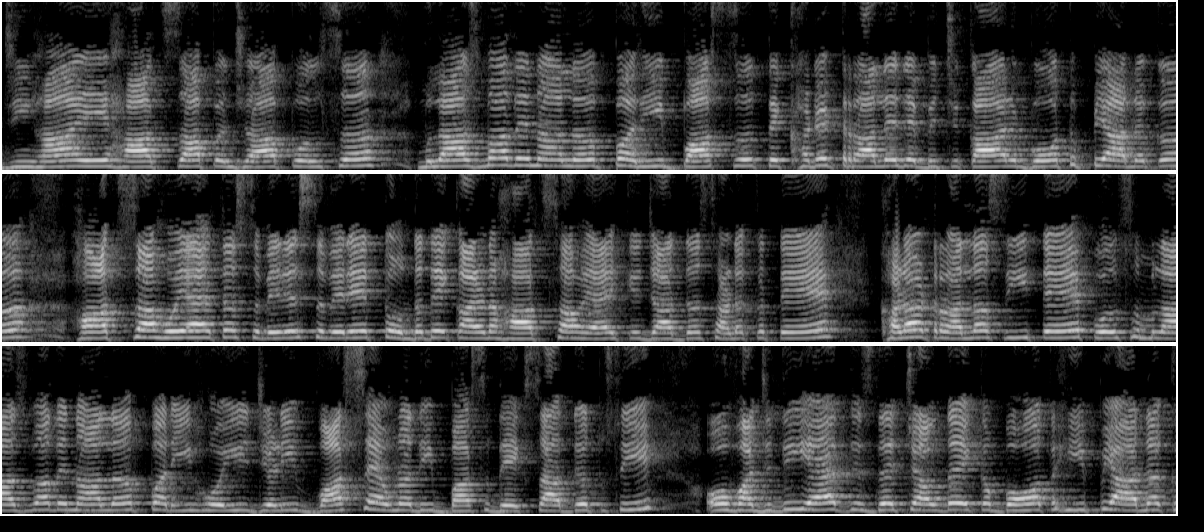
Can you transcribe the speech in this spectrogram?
ਜੀ ਹਾਂ, ਇਹ ਹਾਦਸਾ ਪੰਜਾਬ ਪੁਲਿਸ ਮੁਲਾਜ਼ਮਾਂ ਦੇ ਨਾਲ ਭਰੀ ਬੱਸ ਤੇ ਖੜੇ ਟਰਾਲੇ ਦੇ ਵਿਚਕਾਰ ਬਹੁਤ ਭਿਆਨਕ ਹਾਦਸਾ ਹੋਇਆ ਹੈ। ਤਾਂ ਸਵੇਰੇ ਸਵੇਰੇ ਧੁੰਦ ਦੇ ਕਾਰਨ ਹਾਦਸਾ ਹੋਇਆ ਹੈ ਕਿ ਜਦ ਸੜਕ ਤੇ ਖੜਾ ਟਰਾਲਾ ਸੀ ਤੇ ਪੁਲਿਸ ਮੁਲਾਜ਼ਮਾਂ ਦੇ ਨਾਲ ਭਰੀ ਹੋਈ ਜਿਹੜੀ ਬੱਸ ਹੈ, ਉਹਨਾਂ ਦੀ ਬੱਸ ਦੇਖ ਸਕਦੇ ਹੋ ਤੁਸੀਂ। ਉਹ ਵੱਜਦੀ ਹੈ, ਜਿਸ ਦੇ ਚੱਲਦੇ ਇੱਕ ਬਹੁਤ ਹੀ ਭਿਆਨਕ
